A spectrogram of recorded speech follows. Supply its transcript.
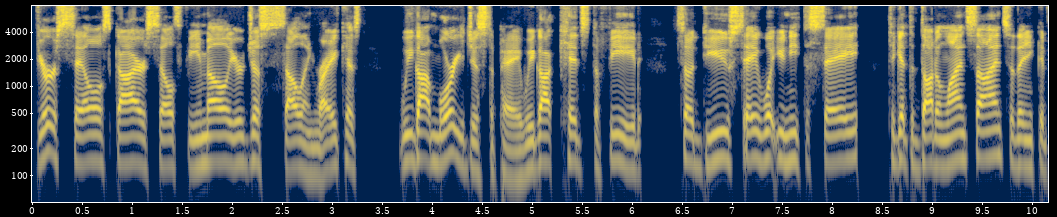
If you're a sales guy or sales female, you're just selling, right? Because we got mortgages to pay, we got kids to feed. So do you say what you need to say to get the dotted line signed so then you can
